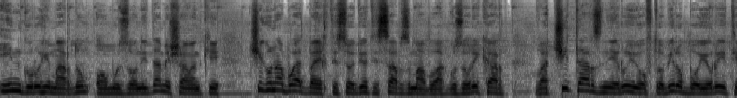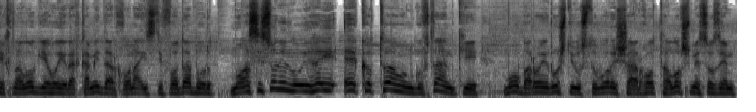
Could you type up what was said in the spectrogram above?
ин гурӯҳи мардум омӯзонида мешаванд ки чӣ гуна бояд ба иқтисодиёти сабз маблағгузорӣ кард ва чӣ тарз нерӯи офтобиро бо ёрии технологияҳои рақамӣ дар хона истифода бурд. муассисони лоиҳаи экотаун гуфтанд ки мо барои рушди устувори шаҳрҳо талош месозем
